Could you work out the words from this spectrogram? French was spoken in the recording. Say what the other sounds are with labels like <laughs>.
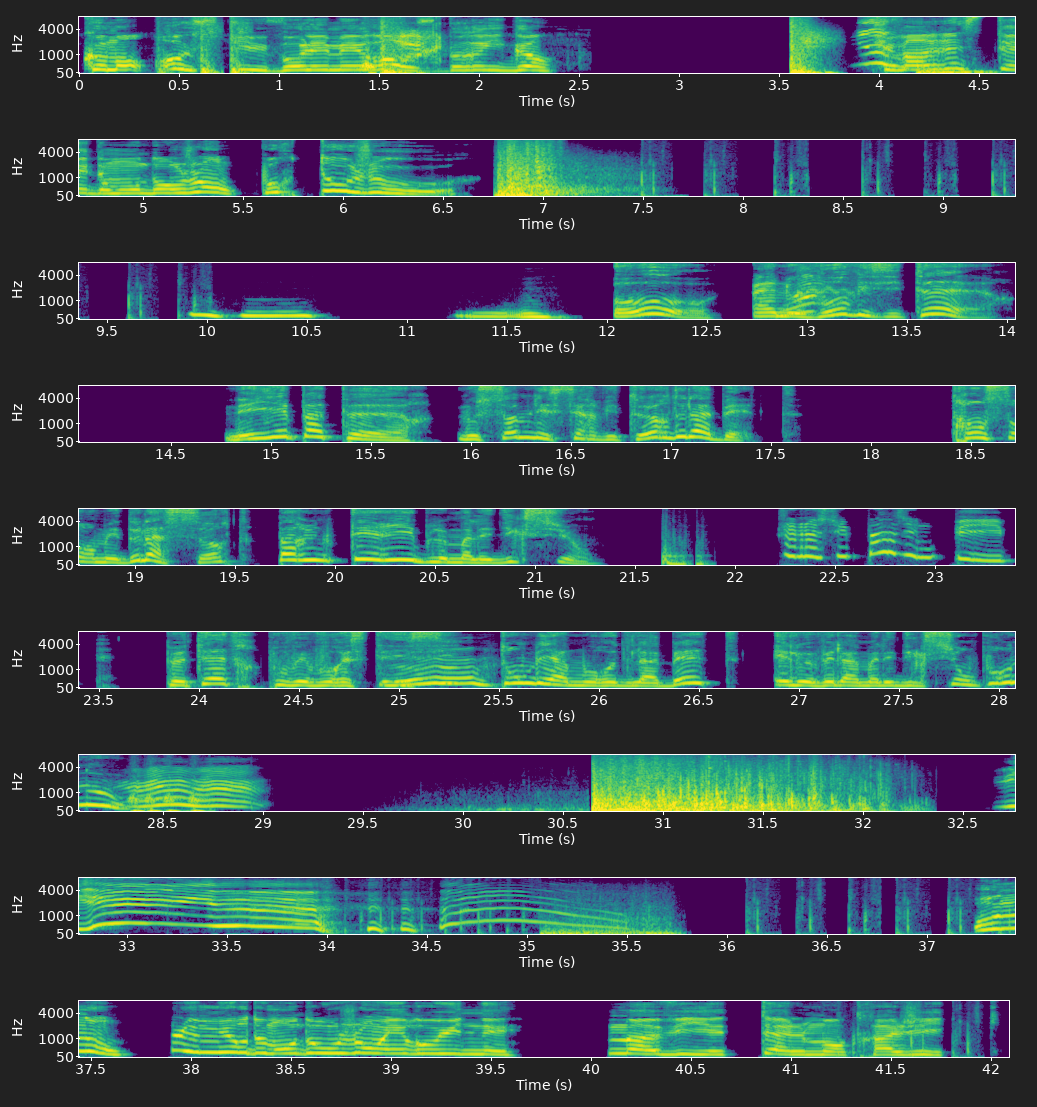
Comment oses-tu voler mes roses, brigand? Tu vas rester dans mon donjon pour toujours Oh, un nouveau visiteur. N'ayez pas peur, nous sommes les serviteurs de la bête. Transformés de la sorte par une terrible malédiction. Je ne suis pas une pipe. Peut-être pouvez-vous rester ici, tomber amoureux de la bête et lever la malédiction pour nous. <laughs> Oh non Le mur de mon donjon est ruiné Ma vie est tellement tragique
